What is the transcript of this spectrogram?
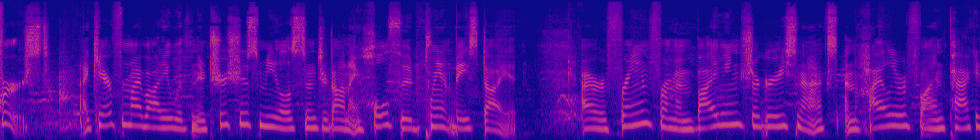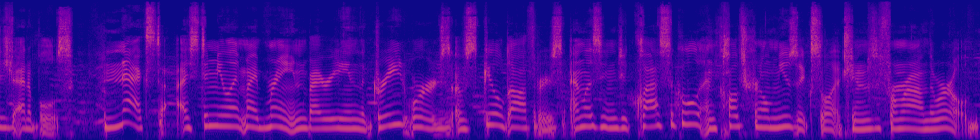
First, I care for my body with nutritious meals centered on a whole food, plant based diet. I refrain from imbibing sugary snacks and highly refined packaged edibles. Next, I stimulate my brain by reading the great words of skilled authors and listening to classical and cultural music selections from around the world.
